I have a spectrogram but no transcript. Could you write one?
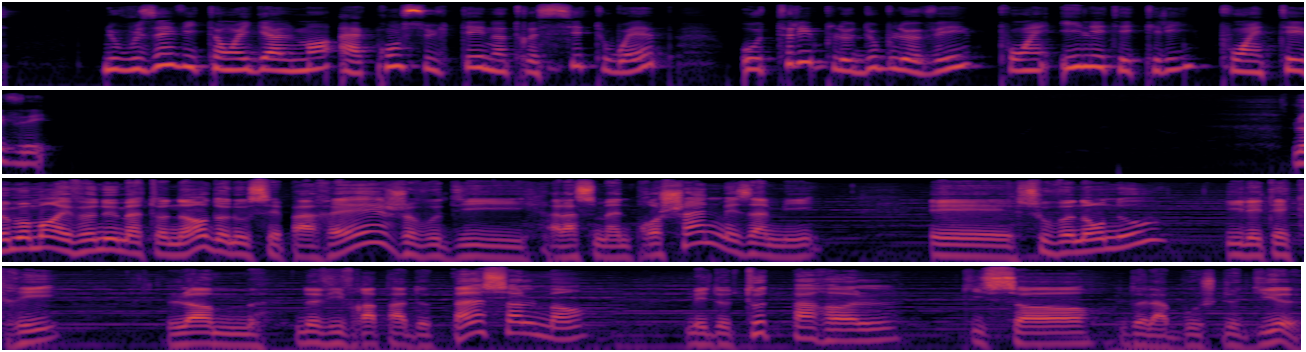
Nous vous invitons également à consulter notre site web au www.ilétécrit.tv. Le moment est venu maintenant de nous séparer. Je vous dis à la semaine prochaine, mes amis. Et souvenons-nous, il est écrit, L'homme ne vivra pas de pain seulement, mais de toute parole qui sort de la bouche de Dieu.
